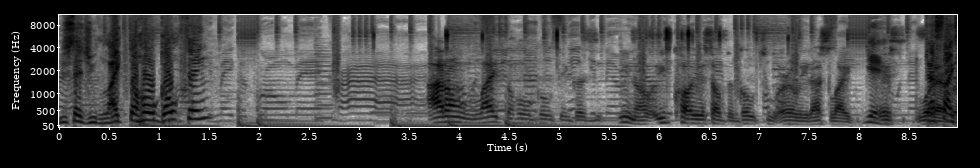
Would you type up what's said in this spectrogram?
You said you like the whole goat thing? I don't like the whole goat thing because you know you call yourself the goat too early. That's like Yeah, it's that's like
